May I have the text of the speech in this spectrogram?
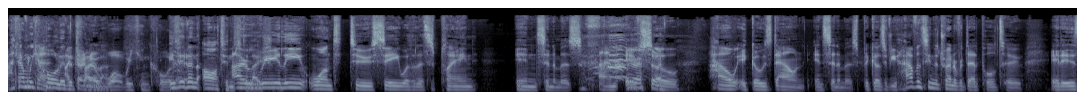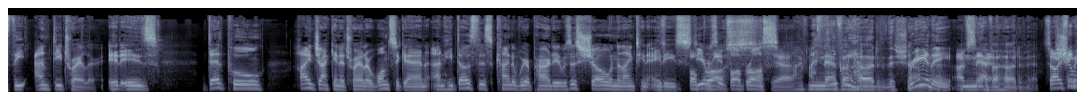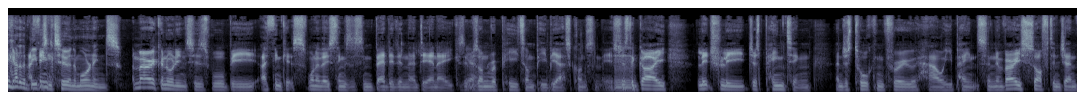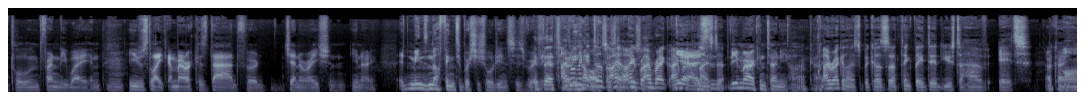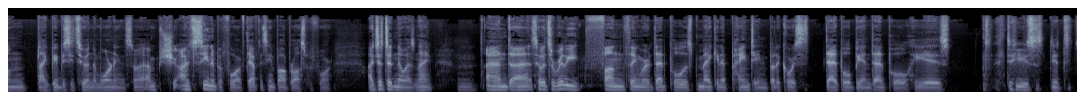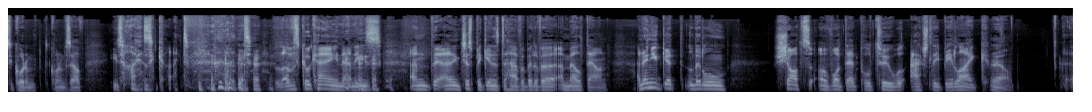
I Can think we can. call it I a don't trailer? know what we can call Is it. it an art installation? I really want to see whether this is playing in cinemas, and if so, how it goes down in cinemas. Because if you haven't seen the trailer for Deadpool 2, it is the anti trailer. It is Deadpool hijacking a trailer once again, and he does this kind of weird parody. It was this show in the 1980s. Bob Do you ever Ross. see Bob Ross? Yeah. I've I never we have- heard of this show. Really? Yeah. I've never it. heard of it. So I sure, think we had it at I BBC Two in the mornings. American audiences will be. I think it's one of those things that's embedded in their DNA because it was on repeat on PBS constantly. It's Mm. just a guy literally just painting and just talking through how he paints in a very soft and gentle and friendly way. And Mm. he was like America's dad for a generation. You know, it means nothing to British audiences really. Is there I Tony don't think Hart? it does. I, what I, I, rec- I yeah, recognized it. the American Tony Hart. Okay. I recognized it because I think they did used to have it Okay. on like BBC Two in the morning. So I'm sure I've seen it before. I've definitely seen Bob Ross before. I just didn't know his name. And uh, so it's a really fun thing where Deadpool is making a painting, but of course Deadpool being Deadpool, he is to use to, to quote him to quote himself, he's high as a kite, and loves cocaine, and he's and and he just begins to have a bit of a, a meltdown, and then you get little shots of what Deadpool two will actually be like. Yeah.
